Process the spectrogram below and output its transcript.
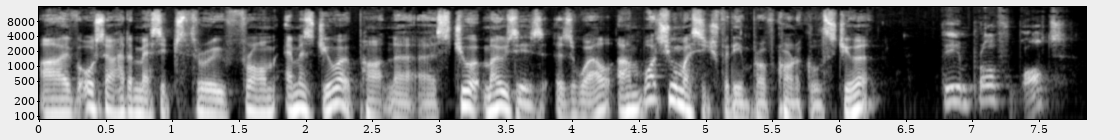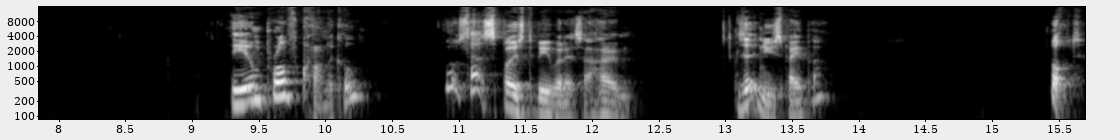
I've also had a message through from Emma's duo partner, uh, Stuart Moses, as well. Um, what's your message for the Improv Chronicle, Stuart? The Improv what? The Improv Chronicle? What's that supposed to be when it's at home? Is it a newspaper? What?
